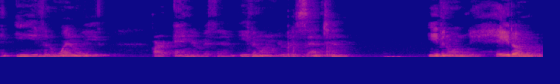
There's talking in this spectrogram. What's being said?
And even when we are angry with him, even when we resent him, even when we hate him.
